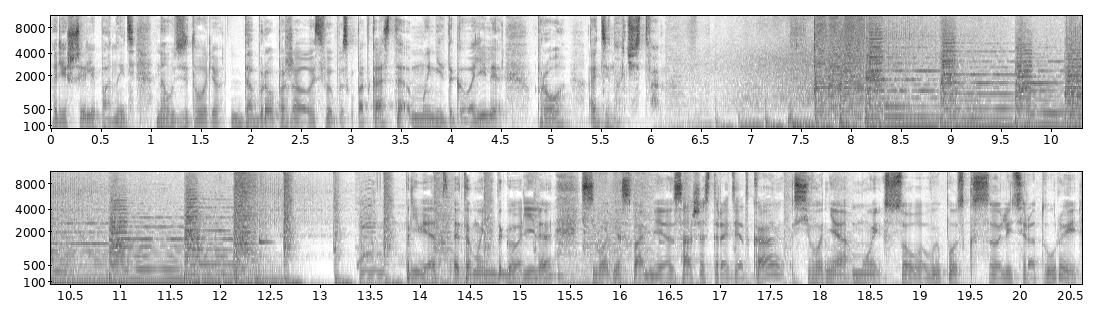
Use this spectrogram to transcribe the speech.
решили поныть на аудиторию. Добро пожаловать в выпуск подкаста «Мы не договорили про одиночество». Привет, это мы не договорили. Сегодня с вами Саша Стародетка. Сегодня мой соло-выпуск с литературой.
